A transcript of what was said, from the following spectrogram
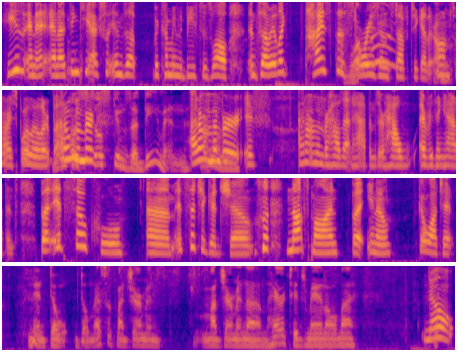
He's in it, and I think he actually ends up becoming the Beast as well. And so it like ties the stories and stuff together. Oh, I'm sorry, spoiler alert, but I don't remember. Rumpelstiltskin's a demon. I don't remember if I don't remember how that happens or how everything happens, but it's so cool. Um, it's such a good show. Not Spawn, but you know, go watch it. Man, don't don't mess with my German, my German um, heritage, man. All my No,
